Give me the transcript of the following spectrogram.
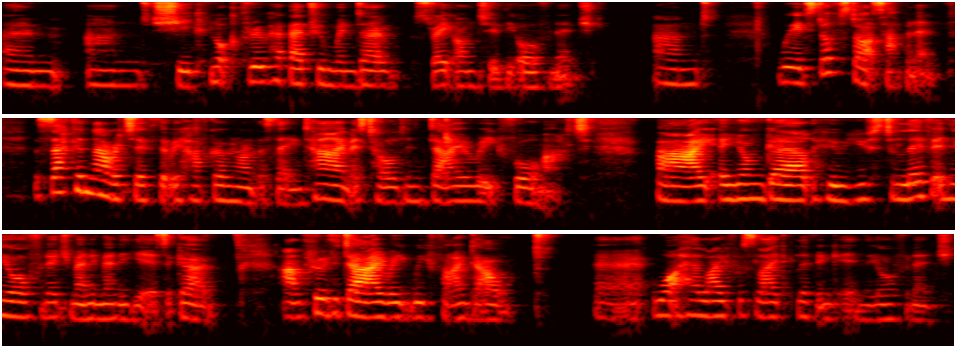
Um, and she can look through her bedroom window straight onto the orphanage, and weird stuff starts happening. The second narrative that we have going on at the same time is told in diary format by a young girl who used to live in the orphanage many, many years ago. And through the diary, we find out uh, what her life was like living in the orphanage.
